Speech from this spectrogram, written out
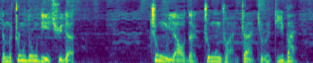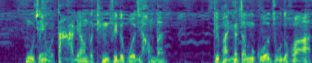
那么中东地区的重要的中转站就是迪拜，目前有大量的停飞的国际航班，对吧？你看咱们国足的话，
